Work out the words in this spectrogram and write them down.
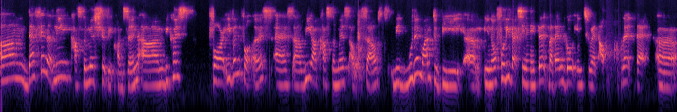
Um, definitely, customers should be concerned um, because for even for us as uh, we are customers ourselves, we wouldn't want to be um, you know fully vaccinated, but then go into an outlet that uh,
